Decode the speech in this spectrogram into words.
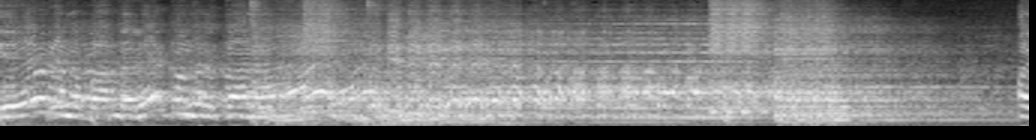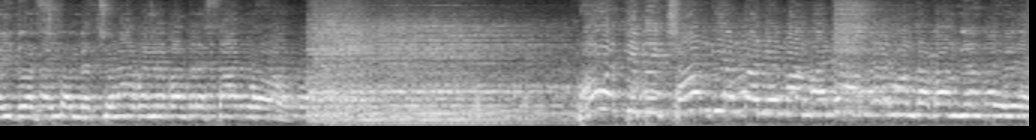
ದೇವರನ್ನ ಬಾತಲೇ ಕೊಂದಿರ್ತಾನ ಐದು ವರ್ಷಕ್ಕೊಮ್ಮೆ ಚುನಾವಣೆ ಬಂದ್ರೆ ಸಾಕು. ಭವತಿ ದೀಕ್ಷಾಂತಿ ಅಂತ ನಿಮ್ಮ ಮನೆ ಅಂಗಡಿ ಮುಂದೆ ಬಂದು ನಿಲ್ತೀವಿ.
